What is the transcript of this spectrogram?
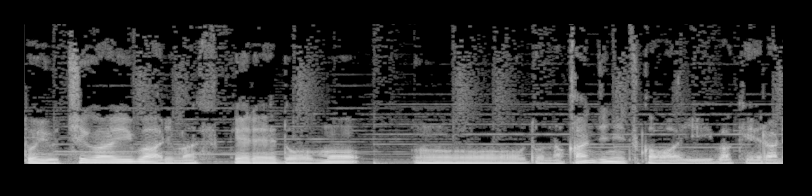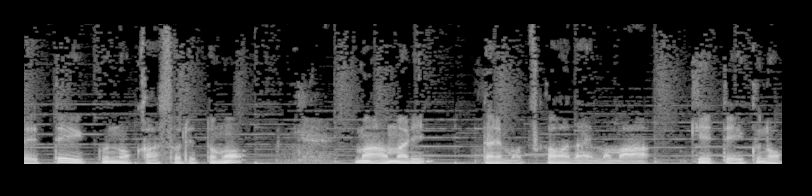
という違いはありますけれども、どんな感じに使い分けられていくのか、それとも、まあ、あまり誰も使わないまま消えていくの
